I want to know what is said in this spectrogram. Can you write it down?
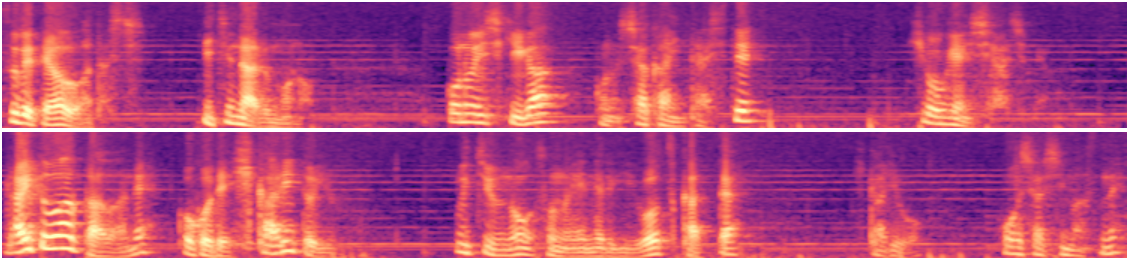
すべては私一なるもの。この意識がこの社会に対して表現し始めます。ライトワーカーはねここで光という宇宙のそのエネルギーを使った光を放射しますね。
